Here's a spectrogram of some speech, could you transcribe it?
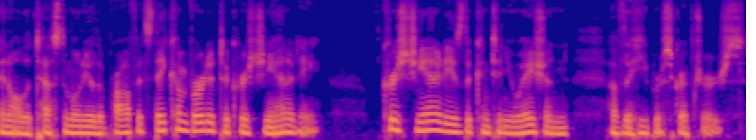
and all the testimony of the prophets, they converted to Christianity. Christianity is the continuation of the Hebrew scriptures,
